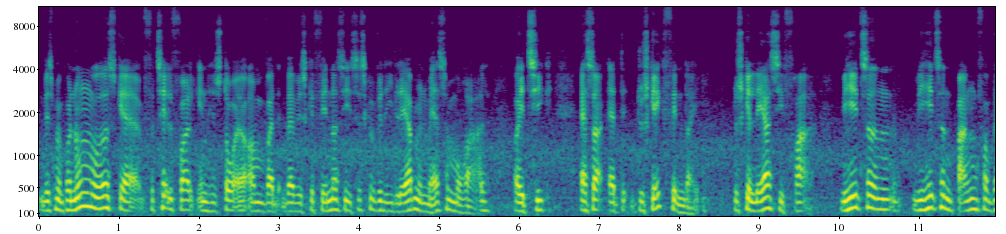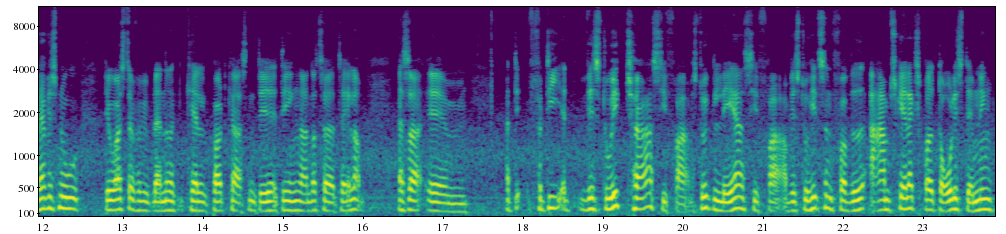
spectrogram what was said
hvis man på nogen måde skal fortælle folk en historie om, hvad, hvad vi skal finde os i, så skal vi lære dem en masse moral og etik. Altså at du skal ikke finde dig i. Du skal lære at sige fra. Vi er hele tiden, vi er hele tiden bange for, hvad hvis nu, det er jo også derfor, vi blandt andet kalder podcasten, det, det er ingen andre tør at tale om. Altså, øhm, og det, fordi at hvis du ikke tør at sige fra, hvis du ikke lærer at sige fra, og hvis du hele tiden får at vide, ah, du skal heller ikke sprede dårlig stemning,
